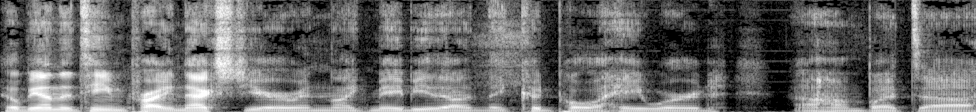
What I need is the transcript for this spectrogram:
he'll be on the team probably next year, and like maybe the, they could pull a Heyward, um, but uh,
